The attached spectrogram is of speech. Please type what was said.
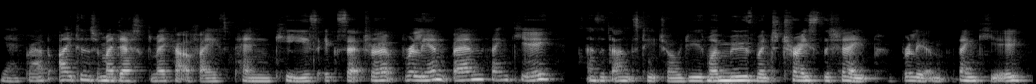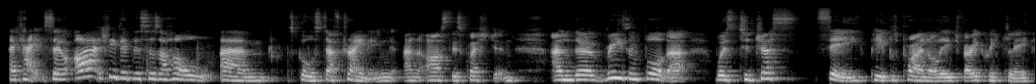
Yeah, grab items from my desk to make out a face, pen, keys, etc. Brilliant, Ben, thank you. As a dance teacher, I would use my movement to trace the shape. Brilliant, thank you. Okay, so I actually did this as a whole um, school staff training and asked this question. And the reason for that was to just see people's prior knowledge very quickly.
